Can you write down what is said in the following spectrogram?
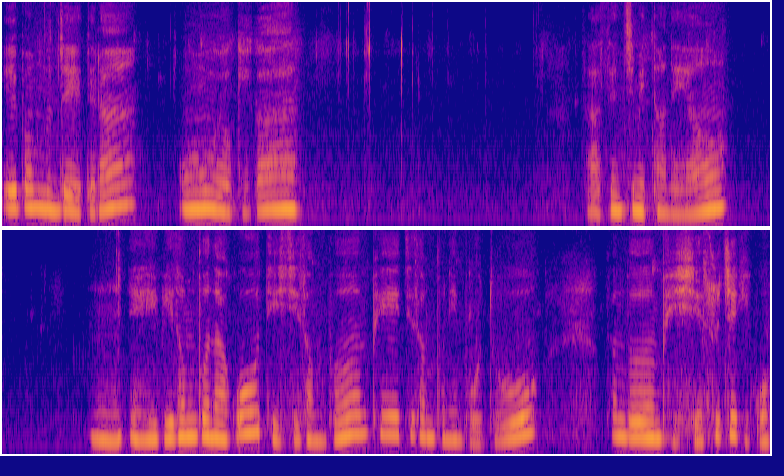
1번 문제 얘들아. 어, 여기가 4cm네요. 음, AB 선분하고 DC 선분, pH 선분이 모두 선분 BC의 수직이고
